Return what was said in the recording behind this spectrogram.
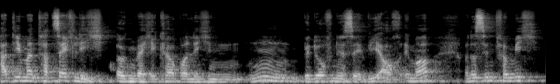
hat jemand tatsächlich irgendwelche körperlichen mh, hm, Bedürfnisse, wie auch immer? Und das sind für mich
